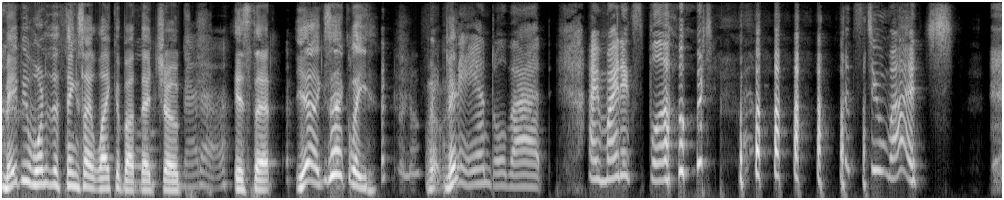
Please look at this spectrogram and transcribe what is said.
maybe one of the things I like about that joke Meta. is that yeah exactly I don't know if I can handle that. I might explode. That's too much.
